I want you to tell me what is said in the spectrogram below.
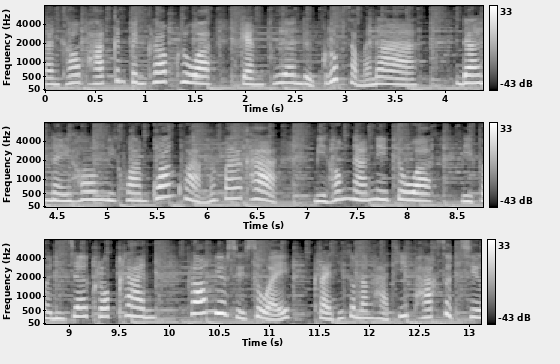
การเข้าพักกันเป็นครอบครัว แก๊งเพื่อนหรือกรุ๊ปสัมมนา ด้านในห้องมีความกว้างขวางมากๆค่ะ มีห้องน้ำในตัว มีเฟอร์นิเจอร์ครบครัน พร้อมวิวสวยๆ ใครที่กำลังหาที่พักสุดชิล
